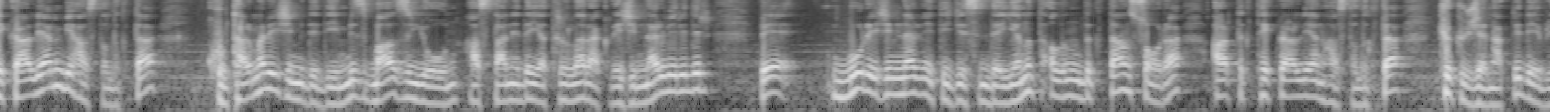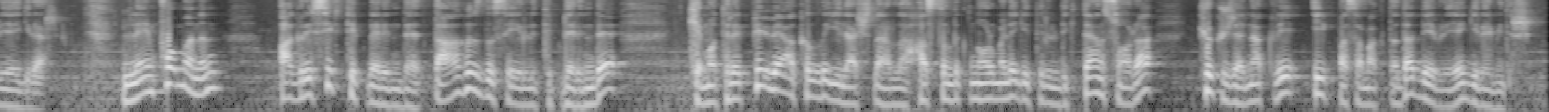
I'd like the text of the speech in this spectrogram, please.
Tekrarlayan bir hastalıkta kurtarma rejimi dediğimiz bazı yoğun hastanede yatırılarak rejimler verilir ve bu rejimler neticesinde yanıt alındıktan sonra artık tekrarlayan hastalıkta kök hücre nakli devreye girer. Lenfomanın agresif tiplerinde, daha hızlı seyirli tiplerinde kemoterapi ve akıllı ilaçlarla hastalık normale getirildikten sonra kök hücre nakli ilk basamakta da devreye girebilir.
